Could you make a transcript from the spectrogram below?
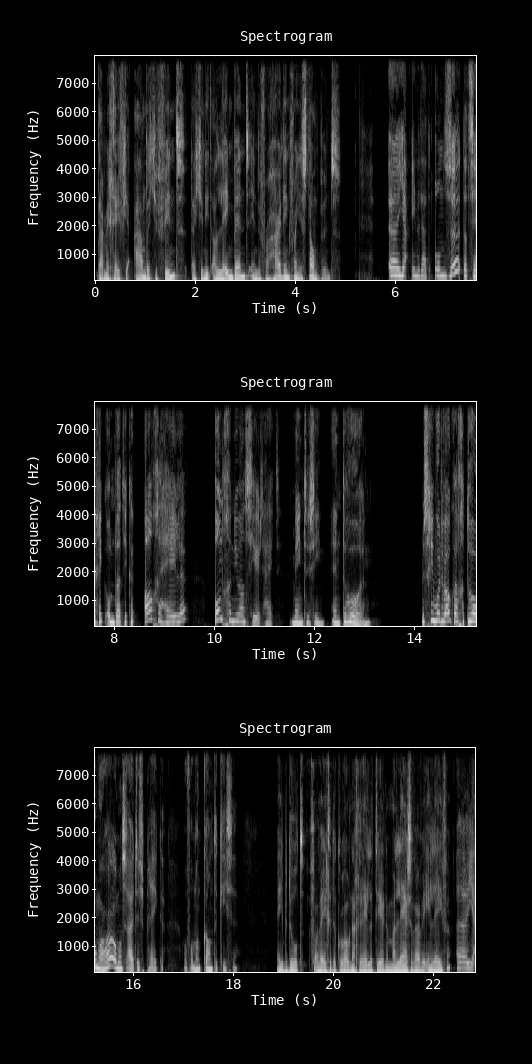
Daarmee geef je aan dat je vindt dat je niet alleen bent in de verharding van je standpunt. Uh, ja, inderdaad, onze. Dat zeg ik omdat ik een algehele ongenuanceerdheid meen te zien en te horen. Misschien worden we ook wel gedwongen hoor om ons uit te spreken of om een kant te kiezen. En je bedoelt vanwege de corona-gerelateerde malaise waar we in leven? Uh, ja,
